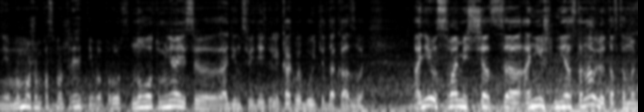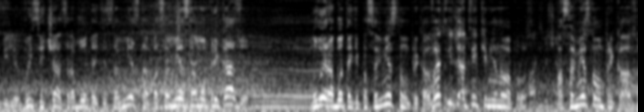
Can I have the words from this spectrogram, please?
Не, мы можем посмотреть, не вопрос. Ну вот у меня есть э, один свидетель, и как вы будете доказывать? Они с вами сейчас, э, они ж не останавливают автомобили. Вы сейчас работаете совместно по совместному приказу. Е, Ну вы работаете по совместному приказу. Вы ответьте, ответьте мне на вопрос. Так, звичайно. По совместному приказу.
